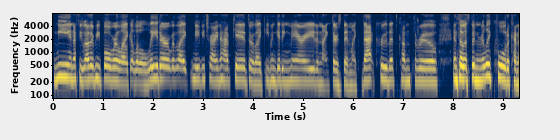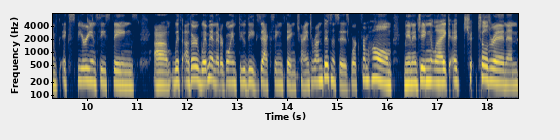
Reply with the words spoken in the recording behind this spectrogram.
me and a few other people were like a little later with like maybe trying to have kids or like even getting married and like there's been like that crew that's come through. And so it's been really cool to kind of experience these things um, with other women that are going through the exact same thing trying to run businesses work from home managing like ch- children and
